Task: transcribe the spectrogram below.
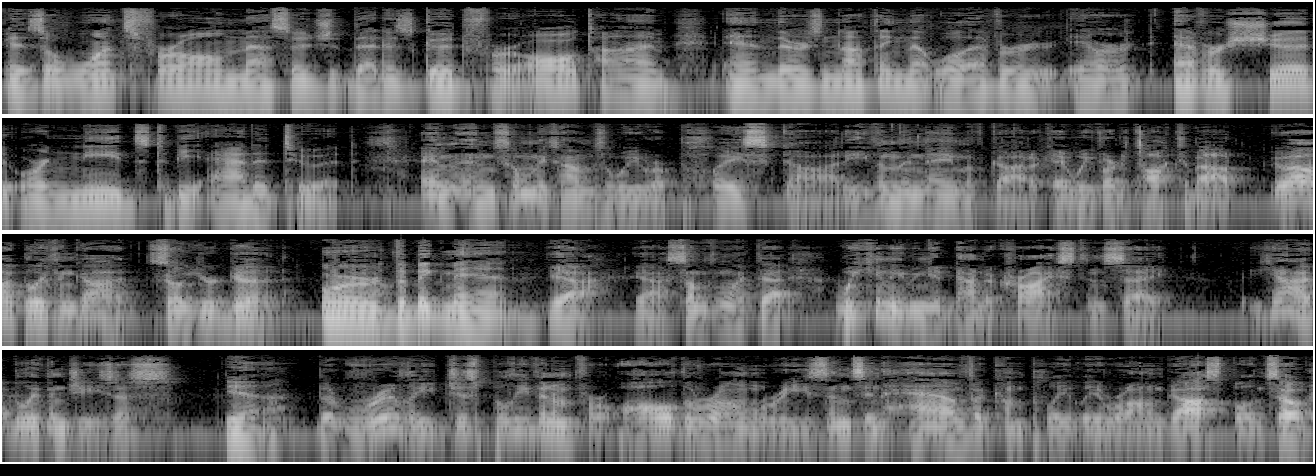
is a once for all message that is good for all time, and there's nothing that will ever or ever should or needs to be added to it. And and so many times we replace God, even the name of God. Okay, we've already talked about. Well, I believe in God, so you're good. Or you know? the big man. Yeah, yeah, something like that. We can even get down to Christ and say, "Yeah, I believe in Jesus." Yeah. But really, just believe in him for all the wrong reasons and have a completely wrong gospel. And so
